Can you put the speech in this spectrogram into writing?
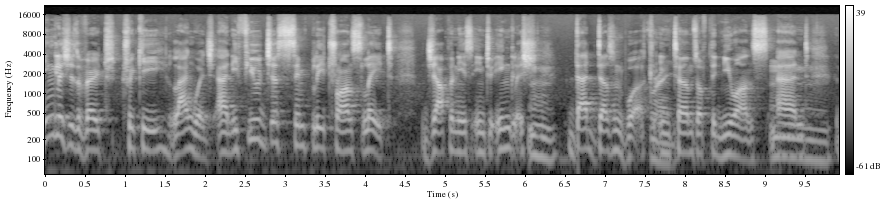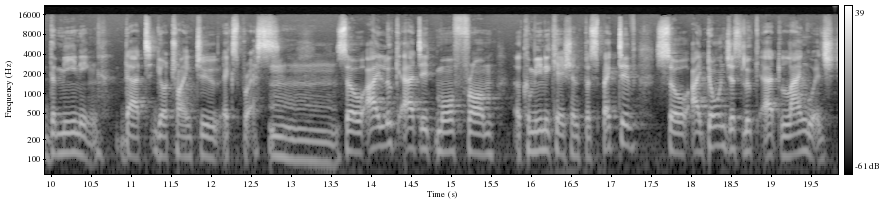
English is a very tr- tricky language, and if you just simply translate Japanese into English, mm-hmm. that doesn't work right. in terms of the nuance mm-hmm. and the meaning that you're trying to express. Mm-hmm. So I look at it more from a communication perspective. So I don't just look at language,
